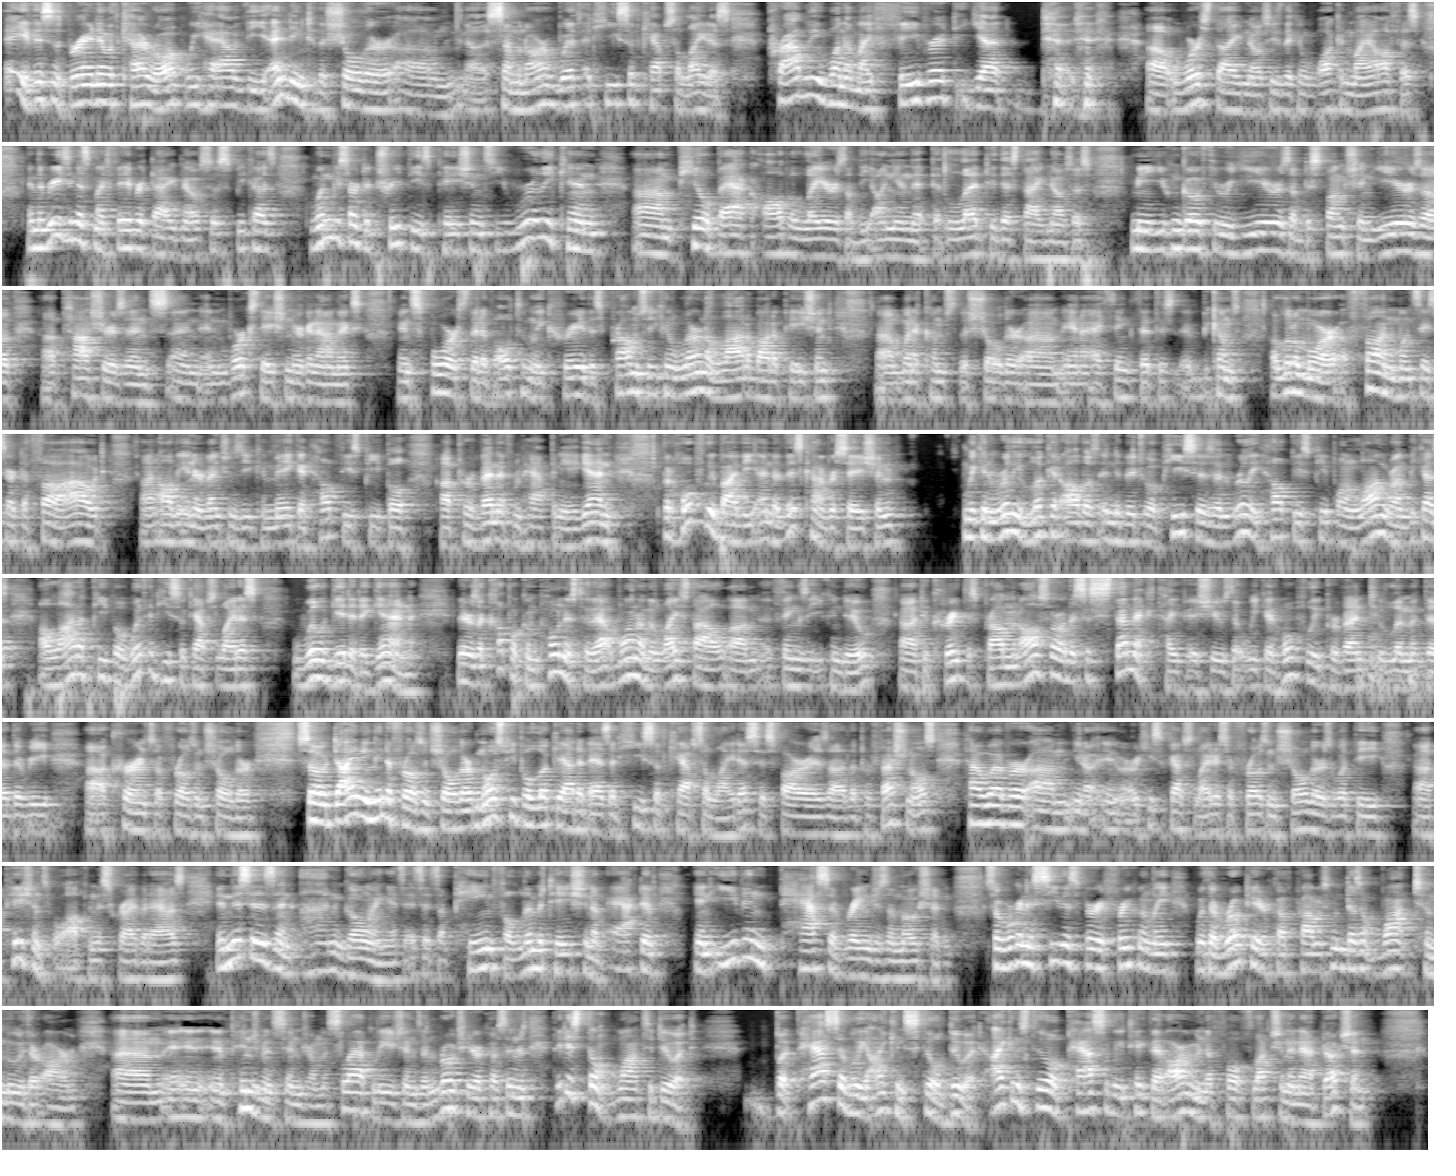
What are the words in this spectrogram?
Hey, this is Brandon with Chiro. We have the ending to the shoulder um, uh, seminar with adhesive capsulitis. Probably one of my favorite yet uh, worst diagnoses that can walk in my office. And the reason it's my favorite diagnosis because when we start to treat these patients, you really can um, peel back all the layers of the onion that, that led to this diagnosis. Meaning you can go through years of dysfunction, years of uh, postures and, and, and workstation ergonomics and sports that have ultimately created this problem. So you can learn a lot about a patient um, when it comes to the shoulder. Um, and I think that this becomes a little more fun once they start to thaw out on all the interventions you can make and help these people uh, prevent it from happening again. But hopefully by the end of this conversation, we can really look at all those individual pieces and really help these people in the long run because a lot of people with adhesive capsulitis will get it again. There's a couple components to that. One are the lifestyle um, things that you can do uh, to create this problem, and also are the systemic type issues that we can hopefully prevent to limit the, the reoccurrence uh, of frozen shoulder. So diving into frozen shoulder, most people look at it as adhesive capsulitis as far as uh, the professionals. However, um, you know, or adhesive capsulitis or frozen shoulder is what the uh, patients will often describe it as. And this is an ongoing, it's, it's, it's a painful limitation of active and even passive ranges of motion. So we're going to see this very frequently with a rotator cuff problem. Someone doesn't want to move their arm. Um, impingement syndrome and SLAP lesions and rotator cuff syndromes, they just don't want to do it but passively I can still do it. I can still passively take that arm into full flexion and abduction.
